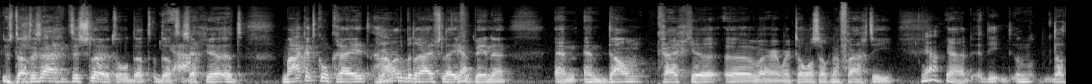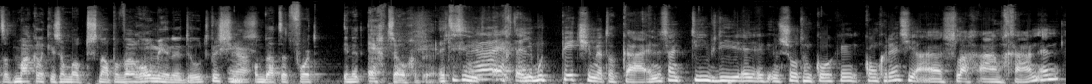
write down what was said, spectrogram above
Dus dat is eigenlijk de sleutel. Dat, dat Ja. zeg je, het, maak het concreet, haal Ja. het bedrijfsleven Ja. binnen. En, en dan krijg je, eh, waar, waar Thomas ook naar vraagt, die, Ja. ja, die, dat het makkelijk is om ook te snappen waarom je het doet. Precies. Omdat het voor het, in het echt zo gebeurt. Het is in het Ja, echt en en- je moet pitchen met elkaar. En er zijn teams die eh, een soort van concur- concurrentieslag aangaan. En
